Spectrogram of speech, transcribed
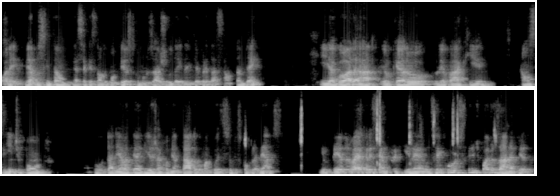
Olha aí, vemos então essa questão do contexto, como nos ajuda aí na interpretação também. E agora eu quero levar aqui a um seguinte ponto. O Daniel até havia já comentado alguma coisa sobre os complementos, e o Pedro vai acrescentar aqui né, os recursos que a gente pode usar, né, Pedro?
